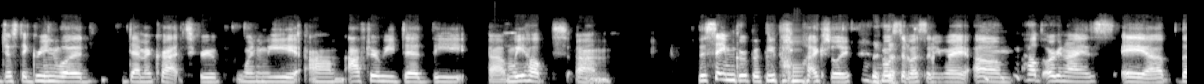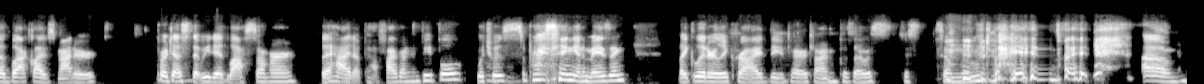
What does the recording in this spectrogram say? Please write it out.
just a Greenwood Democrats group when we um after we did the um, we helped um the same group of people actually most of us anyway um helped organize a uh, the Black Lives Matter protest that we did last summer that had about 500 people, which was surprising and amazing. Like literally cried the entire time because I was just so moved by it. But um,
